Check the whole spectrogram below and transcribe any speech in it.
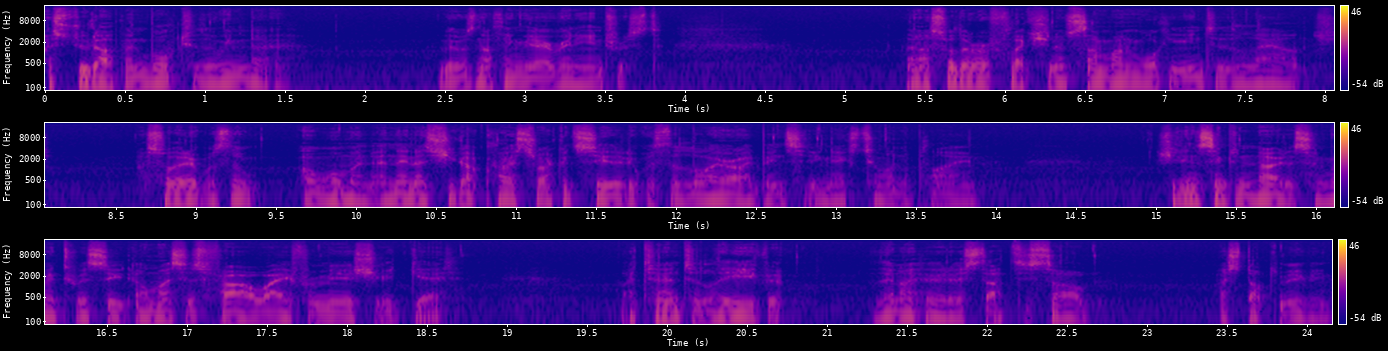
I stood up and walked to the window. There was nothing there of any interest. Then I saw the reflection of someone walking into the lounge. I saw that it was the, a woman, and then as she got closer, I could see that it was the lawyer I'd been sitting next to on the plane. She didn't seem to notice and went to a seat almost as far away from me as she could get. I turned to leave, but then I heard her start to sob. I stopped moving.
